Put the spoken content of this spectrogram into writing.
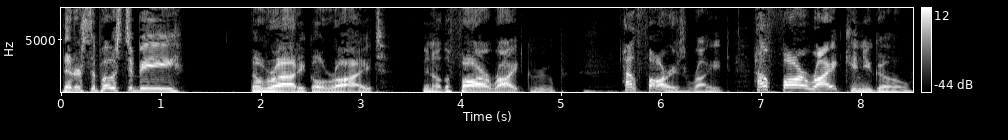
that are supposed to be the radical right, you know, the far right group. How far is right? How far right can you go?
